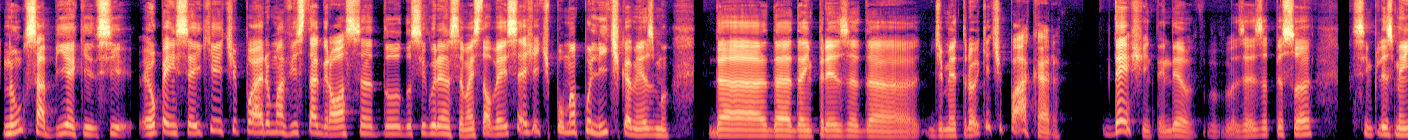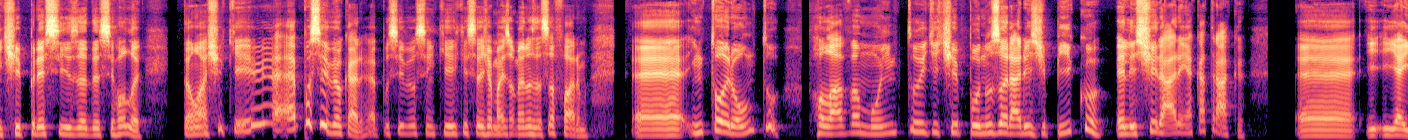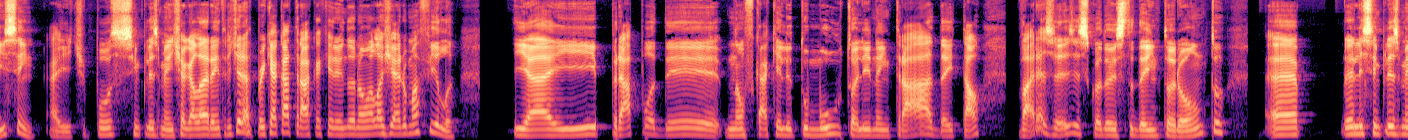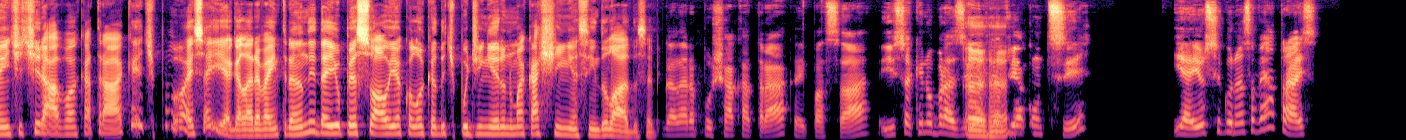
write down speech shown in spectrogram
Não sabia que se. Eu pensei que, tipo, era uma vista grossa do, do segurança, mas talvez seja, tipo, uma política mesmo da, da, da empresa da, de metrô que, tipo, ah, cara, deixa, entendeu? Às vezes a pessoa simplesmente precisa desse rolê. Então acho que é possível, cara. É possível sim que, que seja mais ou menos dessa forma. É, em Toronto, rolava muito de, tipo, nos horários de pico, eles tirarem a catraca. É, e, e, aí sim, aí tipo, simplesmente a galera entra direto, porque a catraca, querendo ou não, ela gera uma fila. E aí, pra poder não ficar aquele tumulto ali na entrada e tal, várias vezes, quando eu estudei em Toronto, é, eles simplesmente tiravam a catraca e, tipo, é isso aí, a galera vai entrando e daí o pessoal ia colocando, tipo, dinheiro numa caixinha, assim, do lado, sabe? A galera puxar a catraca e passar. Isso aqui no Brasil uhum. eu vi acontecer. E aí o segurança vem atrás.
